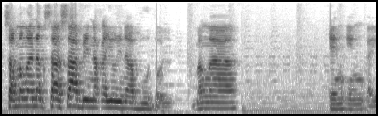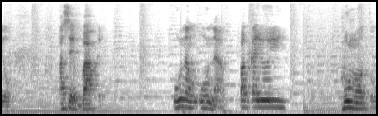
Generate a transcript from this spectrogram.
sa mga nagsasabi na kayo'y nabudol, mga eng-eng kayo. Kasi bakit? Unang-una, pag kayo'y bumoto,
